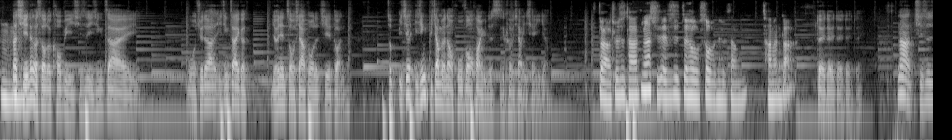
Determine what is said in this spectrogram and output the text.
嗯，那其实那个时候的 Kobe 其实已经在，我觉得已经在一个有点走下坡的阶段了，就已经已经比较没有那种呼风唤雨的时刻，像以前一样。对啊，就是他，因为他其实 F 四最后受的那个伤差蛮大的。对对对对对，那其实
